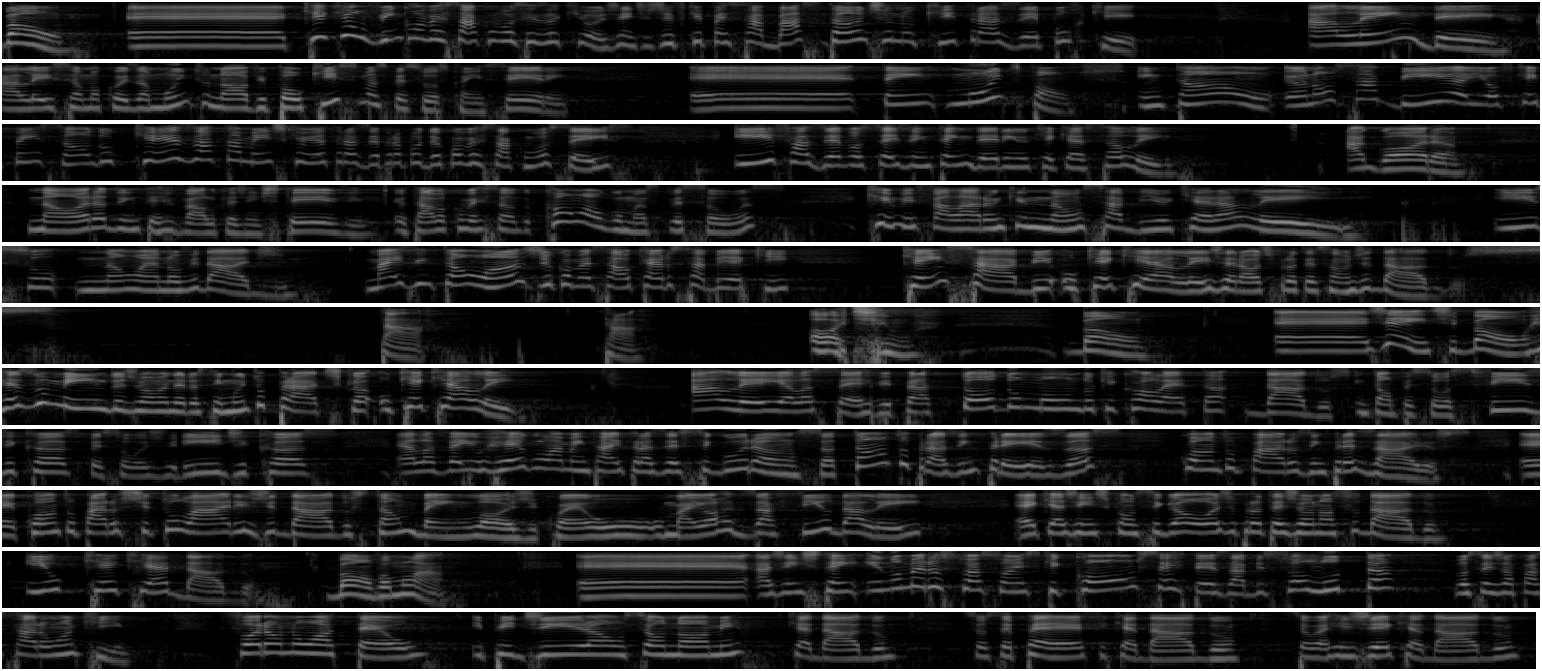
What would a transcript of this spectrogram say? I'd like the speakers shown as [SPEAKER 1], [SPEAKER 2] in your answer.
[SPEAKER 1] Bom, o é, que, que eu vim conversar com vocês aqui hoje? Gente, eu tive que pensar bastante no que trazer, por quê? Além de a lei ser uma coisa muito nova e pouquíssimas pessoas conhecerem, é, tem muitos pontos. Então, eu não sabia e eu fiquei pensando o que exatamente que eu ia trazer para poder conversar com vocês e fazer vocês entenderem o que é essa lei. Agora, na hora do intervalo que a gente teve, eu estava conversando com algumas pessoas que me falaram que não sabia o que era lei. Isso não é novidade. Mas então, antes de começar, eu quero saber aqui quem sabe o que é a Lei Geral de Proteção de Dados. Tá, tá, ótimo. Bom, é, gente, bom, resumindo de uma maneira assim muito prática, o que é a lei? A lei ela serve para todo mundo que coleta dados. Então, pessoas físicas, pessoas jurídicas. Ela veio regulamentar e trazer segurança tanto para as empresas quanto para os empresários, é, quanto para os titulares de dados também. Lógico, é o, o maior desafio da lei é que a gente consiga hoje proteger o nosso dado. E o que, que é dado? Bom, vamos lá. É, a gente tem inúmeras situações que, com certeza absoluta, vocês já passaram aqui foram no hotel e pediram seu nome, que é dado, seu CPF, que é dado, seu RG, que é dado,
